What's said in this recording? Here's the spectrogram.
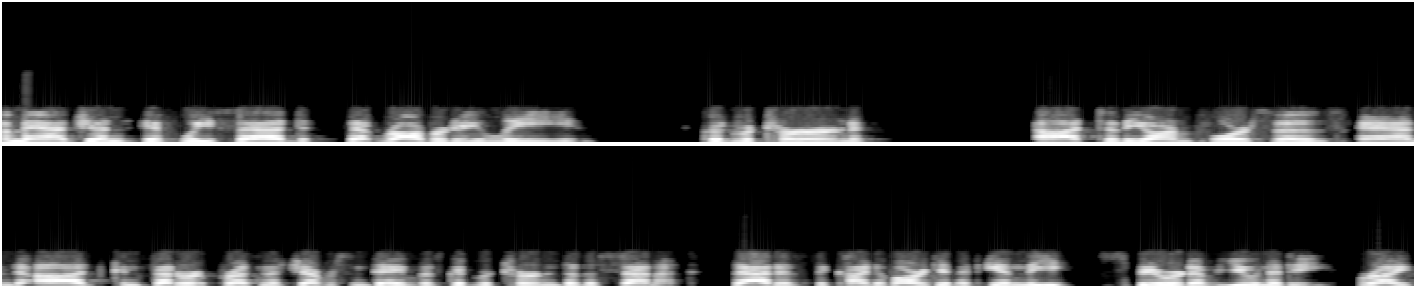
imagine if we said that robert e. Lee could return uh, to the armed forces and uh, confederate president jefferson davis could return to the senate. That is the kind of argument in the spirit of unity right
